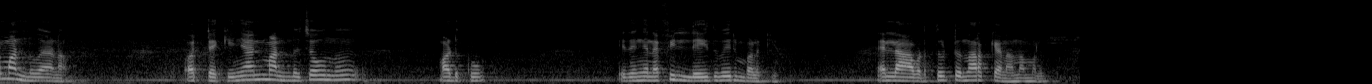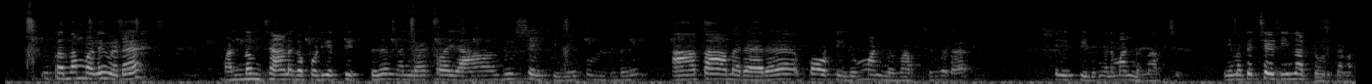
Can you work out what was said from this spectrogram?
മണ്ണ് വേണം. ഒറ്റയ്ക്ക് ഞാൻ മണ്ണ് ചോന്ന് മടുക്കും. ഇതിങ്ങനെ ഫില്ല് ചെയ്ത് വരുമ്പോഴേക്കും എല്ലായിടത്തും ഇട്ട് നിറയ്ക്കണം നമ്മൾ. ഇപ്പം നമ്മളിവിടെ മണ്ണും ചാണകപ്പൊടിയൊക്കെ ഇട്ട് നല്ല ട്രയാങ്കിൾ ഷേപ്പിൽ ഫുള്ള് ആ താമരയുടെ പോട്ടിലും മണ്ണ് നിറച്ച് ഇവിടെ ഷേപ്പിൽ ഇങ്ങനെ മണ്ണ് നിറച്ച്. ഇനി നമുക്ക് ചെടി നട്ടു കൊടുക്കണം.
